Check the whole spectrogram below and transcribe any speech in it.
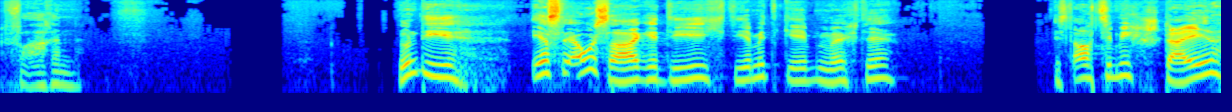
fahren. Nun, die erste Aussage, die ich dir mitgeben möchte, ist auch ziemlich steil.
